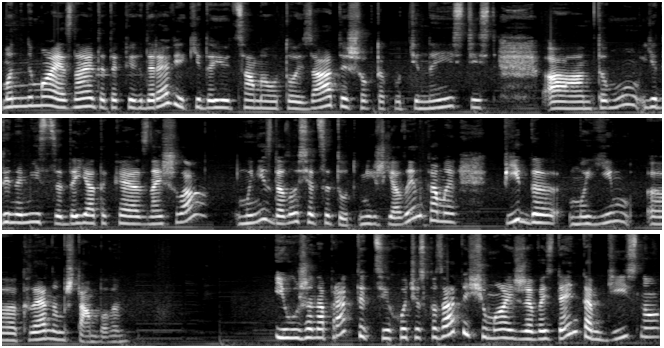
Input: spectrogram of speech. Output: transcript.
У мене немає, знаєте, таких дерев, які дають саме отой затишок, таку тінистість. Тому єдине місце, де я таке знайшла, мені здалося це тут, між ялинками під моїм е, кленом штамбовим. І уже на практиці хочу сказати, що майже весь день там дійсно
